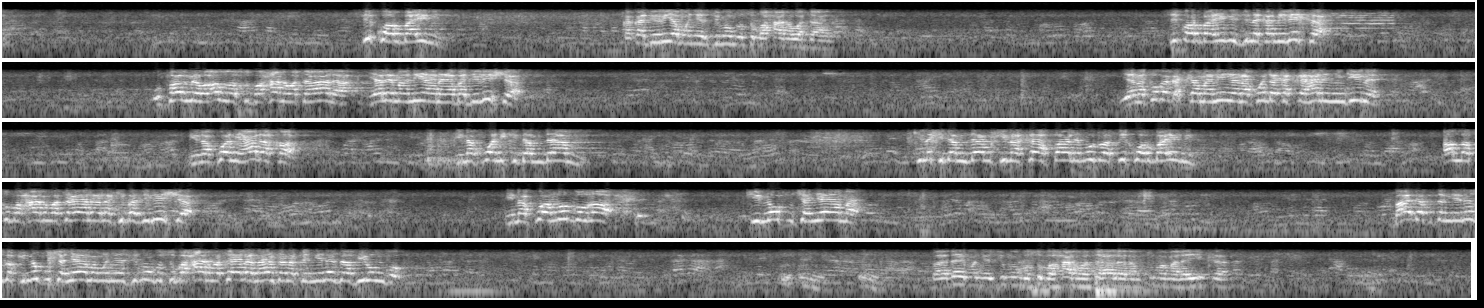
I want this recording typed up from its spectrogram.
siku arobaini kakadiria mwenyezi mungu subhanahu wa taala. Siku arobaini zimekamilika ufalme wa allah subhanahu wa taala yale mania anayabadilisha. Yanatoka katika manii yanakwenda katika hali nyingine. Inakuwa ni alaka inakuwa ni kidamdamu kile kidamdamu kinakaa pale muda wa siku arobaini allah subhanahu wa taala anakibadilisha. Inakuwa mudgha kinofu cha nyama. Baada ya kutengenezwa kinufu cha nyama mwenyezi mungu subhanahu wa taala anaanza anatengeneza viungo. Baadaye mwenyezi mungu subhanahu wa taala anamtuma malaika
